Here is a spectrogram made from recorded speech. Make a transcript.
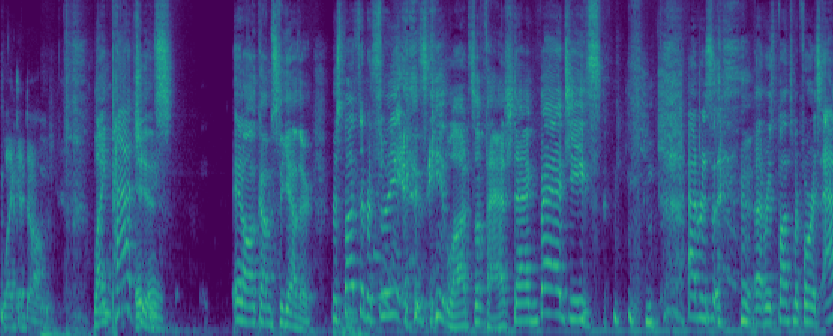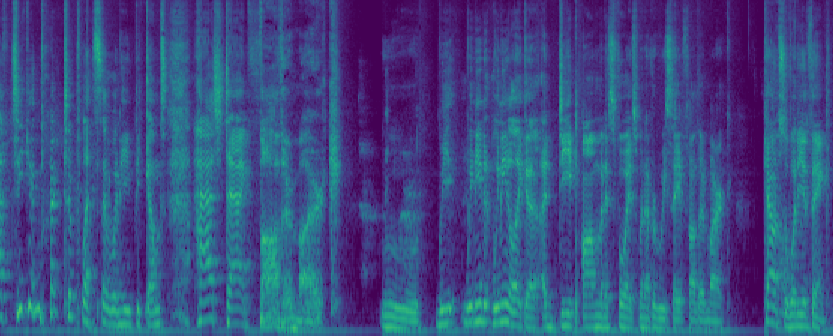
like a dog. like patches. It all comes together. Response number three is eat lots of hashtag veggies. and, res- and response number four is ask Deacon Mark to bless him when he becomes hashtag Father Mark. Ooh, we we need we need like a, a deep ominous voice whenever we say Father Mark. Council, what do you think?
